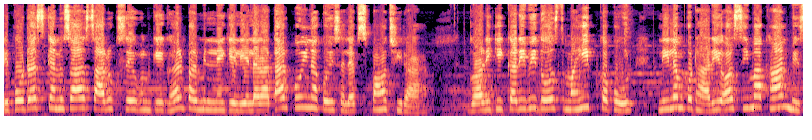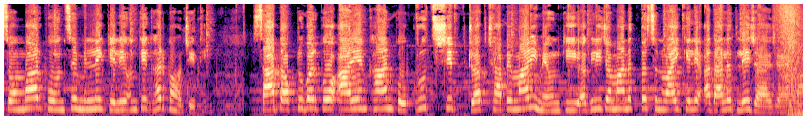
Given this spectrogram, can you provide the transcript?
रिपोर्टर्स के अनुसार शाहरुख से उनके घर पर मिलने के लिए लगातार कोई न कोई सेलेब्स पहुँच ही रहा है। गौरी की करीबी दोस्त महीप कपूर, नीलम कोठारी और सीमा खान भी सोमवार को उनसे मिलने के लिए उनके घर पहुँची थी। सात अक्टूबर को आर्यन खान को क्रूज शिप ट्रक छापेमारी में उनकी अगली जमानत पर सुनवाई के लिए अदालत ले जाया जाएगा।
